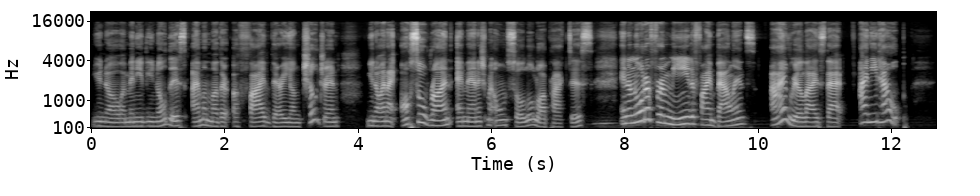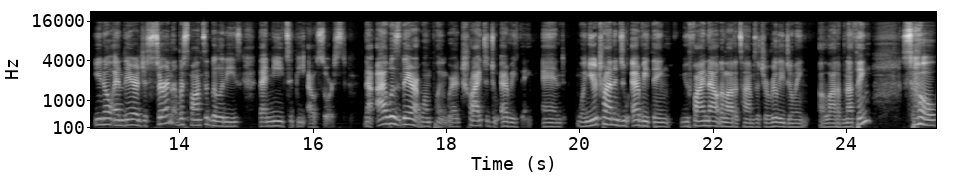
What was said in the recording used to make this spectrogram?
you know, and many of you know this, I'm a mother of five very young children, you know, and I also run and manage my own solo law practice. And in order for me to find balance, I realized that I need help you know, and there are just certain responsibilities that need to be outsourced. Now, I was there at one point where I tried to do everything. And when you're trying to do everything, you find out a lot of times that you're really doing a lot of nothing. So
